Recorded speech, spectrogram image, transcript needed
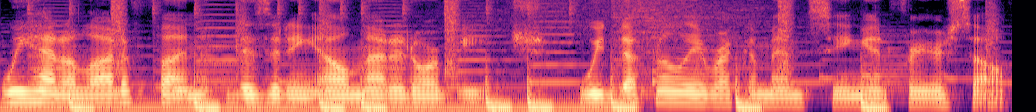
We had a lot of fun visiting El Matador Beach. We definitely recommend seeing it for yourself.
